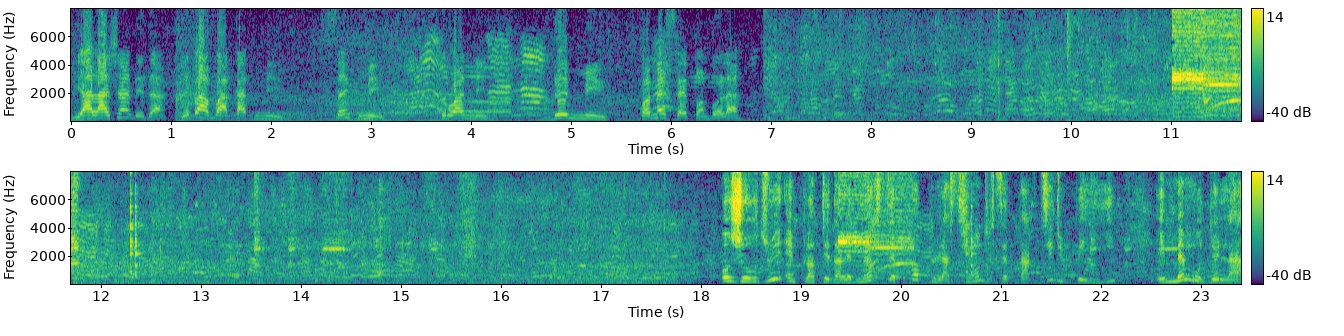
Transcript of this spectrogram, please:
Il y a l'argent dedans. Je peux avoir 4 000, 5 000, 3 000, 2 000. Combien c'est tombola Aujourd'hui implantée dans les mœurs des populations de cette partie du pays et même au-delà,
